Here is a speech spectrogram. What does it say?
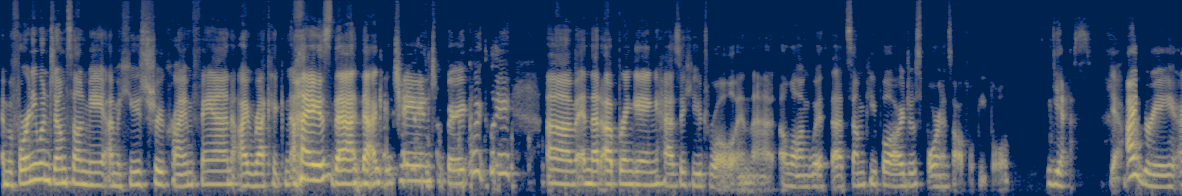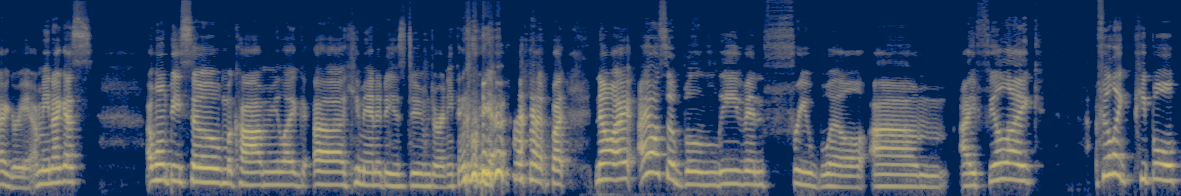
And before anyone jumps on me, I'm a huge true crime fan. I recognize that that can change very quickly, um, and that upbringing has a huge role in that, along with that some people are just born as awful people. Yes. Yeah. I agree, I agree. I mean, I guess I won't be so macabre like, uh, humanity is doomed or anything Yeah. like that. But no, I I also believe in free will. Um, I feel like I feel like people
